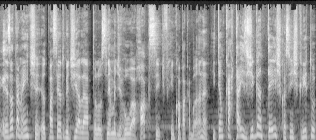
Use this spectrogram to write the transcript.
Exatamente. Eu passei outro dia lá pelo cinema de rua Roxy, que fica em Copacabana, e tem um cartaz gigantesco, assim, escrito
